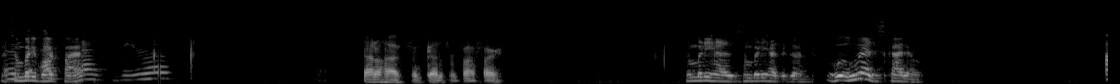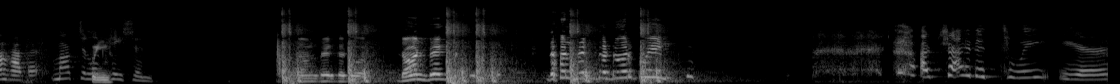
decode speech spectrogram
And is Somebody it bought fire. XS zero. I don't have a gun for bonfire. Somebody has somebody has a gun. Who, who has SCAR-L? I have it. Marked a We- location. Don't break the door. Don't break. The, don't break the door, Queen. I'm trying to tweet here.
